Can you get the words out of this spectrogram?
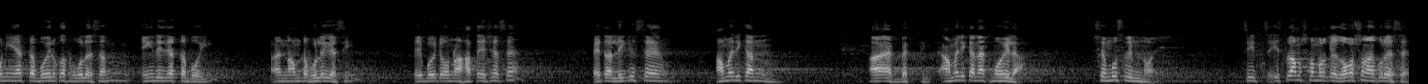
উনি একটা বইয়ের কথা বলেছেন, ইংরেজি একটা বই নামটা ভুলে গেছি। এই বইটা ওনার হাতে এসেছে। এটা লিখেছে আমেরিকান এক ব্যক্তি, আমেরিকান এক মহিলা। সে মুসলিম নয়। ইসলাম সম্পর্কে গবেষণা করেছে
